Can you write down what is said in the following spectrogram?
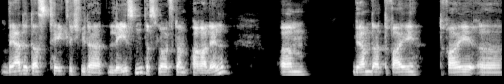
werde das täglich wieder lesen. Das läuft dann parallel. Ähm, wir haben da drei, drei, äh,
